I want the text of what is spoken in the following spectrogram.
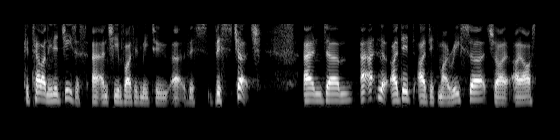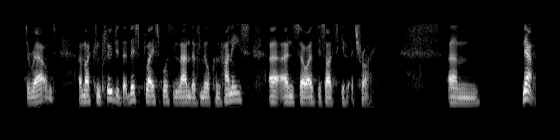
could tell I needed Jesus, and she invited me to uh, this, this church. And um, I, look, I did, I did my research, I, I, asked around, and I concluded that this place was the land of milk and honeys, uh, and so I decided to give it a try. Um, now,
